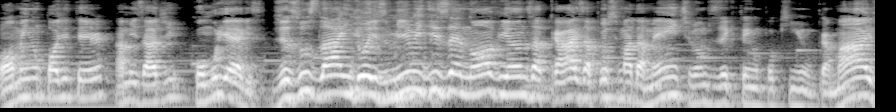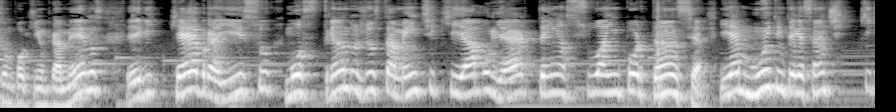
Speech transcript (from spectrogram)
homem não pode ter amizade com mulheres. Jesus lá em 2019 anos atrás, aproximadamente, vamos dizer que tem um pouquinho para mais, um pouquinho para menos, ele quebra isso, mostrando justamente que a mulher tem a sua importância. E é muito interessante que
